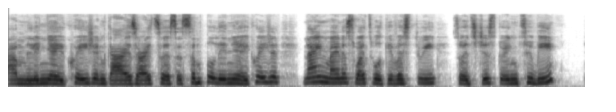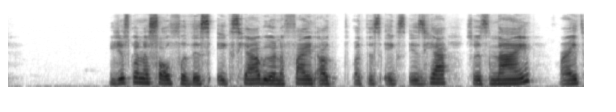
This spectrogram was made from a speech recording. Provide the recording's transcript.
um, linear equation guys right? So it's a simple linear equation. 9 minus what will give us 3 so it's just going to be you're just going to solve for this x here. We're going to find out what this x is here. So it's 9 right?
